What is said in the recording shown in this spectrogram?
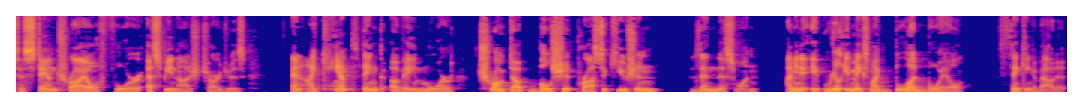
to stand trial for espionage charges, and I can't think of a more trumped up bullshit prosecution than this one. I mean, it, it really it makes my blood boil thinking about it.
